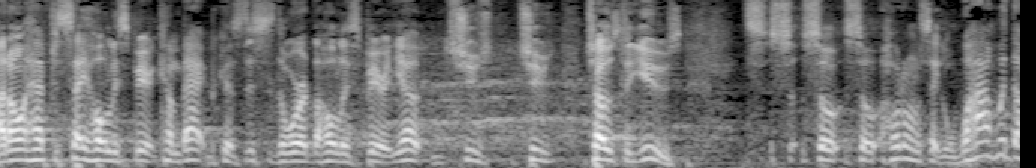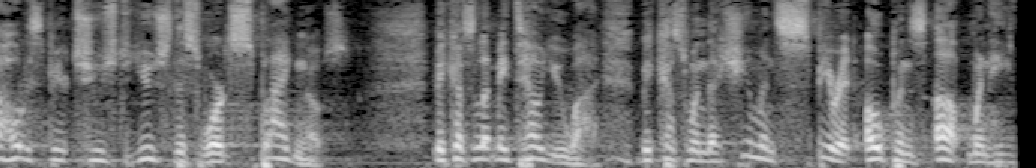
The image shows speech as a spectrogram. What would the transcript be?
I don't have to say, Holy Spirit, come back because this is the word the Holy Spirit choose, choose, chose to use. So, so, so, hold on a second. Why would the Holy Spirit choose to use this word splagnos? Because let me tell you why. Because when the human spirit opens up, when he,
